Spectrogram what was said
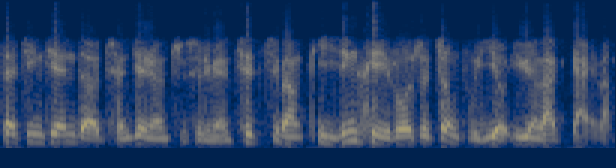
在今天的承建人指示里面，其实基本上已经可以说是政府已有意愿来改了。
